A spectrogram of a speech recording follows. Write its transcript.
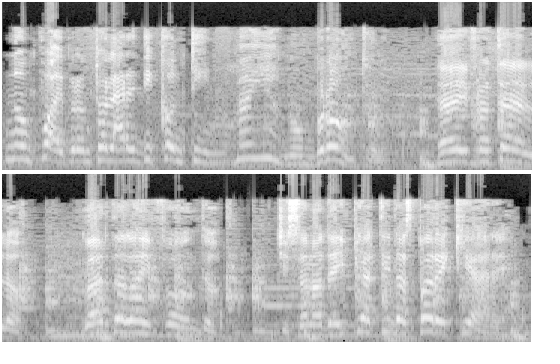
Non puoi brontolare di continuo. Ma io non brontolo. Ehi, fratello, guarda là in fondo. Ci sono dei piatti da sparecchiare.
